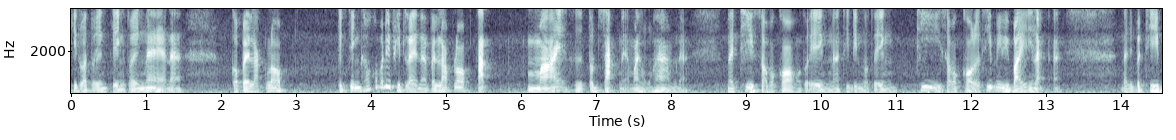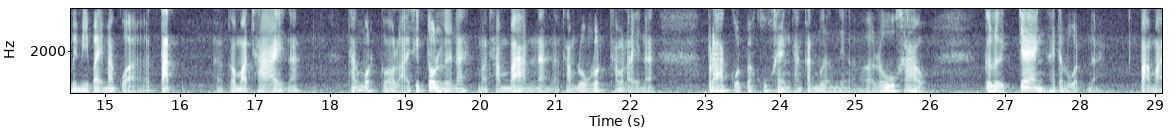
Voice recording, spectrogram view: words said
คิดว่าตัวเองเจ๋งตัวเองแน่นะ ก็ไปลักลอบ จริงๆเขาก็ไม่ได้ผิดอะไรนะไปลักลอบตัดไม้คือต้นสักเนี่ยไม้หงห้ามเนี่ยในที่สปกของตัวเองนะที่ดินของตัวเอง ที่สปกหรือที่ไม่มีใบนี่แหละนะน่าจะเป็นที่ไม่มีใบมากกว่าตัดก็มาใช้นะทั้งหมดก็หลายสิบต้นเลยนะ มาทำบ้านนะแล้วทำโรงรถทำอะไรนะ ปรากฏว่าคู่แข่งทางการเมืองเนี่ยรู้เข้า ก็เลยแจ้งให้ตำรวจนะป่าไม้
